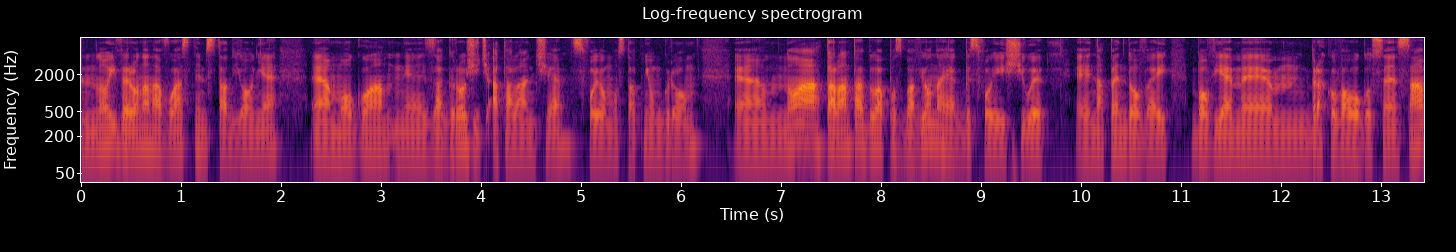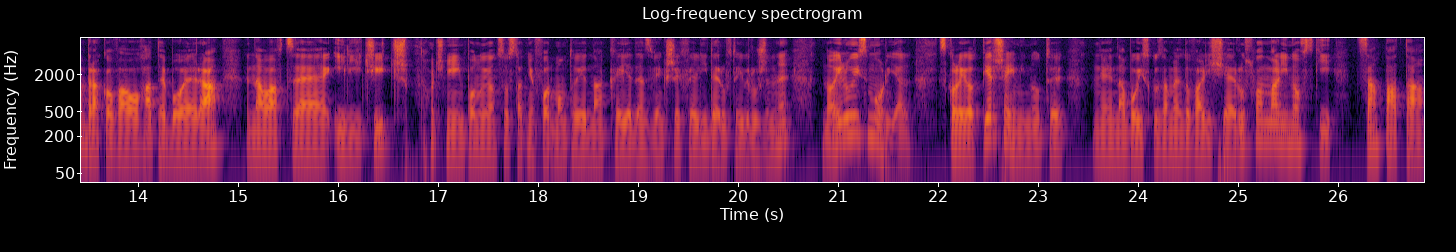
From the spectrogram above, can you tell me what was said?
No i Verona na własnym stadionie mogła zagrozić Atalancie swoją ostatnią grą. No a Atalanta była pozbawiona jakby swojej siły e, napędowej, bowiem brakowało go Sensa, brakowało Hateboera, na ławce Ilicic, choć nie imponujący ostatnio formą, to jednak jeden z większych liderów tej drużyny, no i Luis Muriel. Z kolei od pierwszej minuty e, na boisku zameldowali się Rusłan Malinowski, Zapata,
